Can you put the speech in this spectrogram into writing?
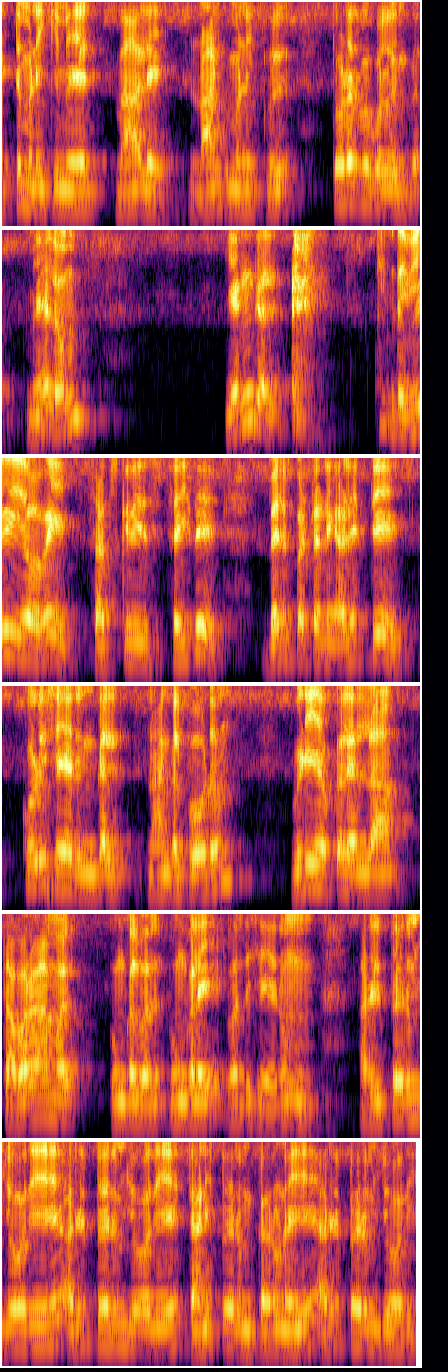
எட்டு மணிக்கு மேல் மாலை நான்கு மணிக்குள் தொடர்பு கொள்ளுங்கள். மேலும் எங்கள் இந்த வீடியோவை சப்ஸ்கிரைப் செய்து பெல் பட்டனை அழுத்தி குழு சேருங்கள். நாங்கள் போடும் வீடியோக்கள் எல்லாம் தவறாமல் உங்கள் வந் உங்களை வந்து சேரும். அருள் பெரும் ஜோதி அருள் பெரும் ஜோதி தனிப்பெரும் கருணை அருள் பெரும் ஜோதி.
